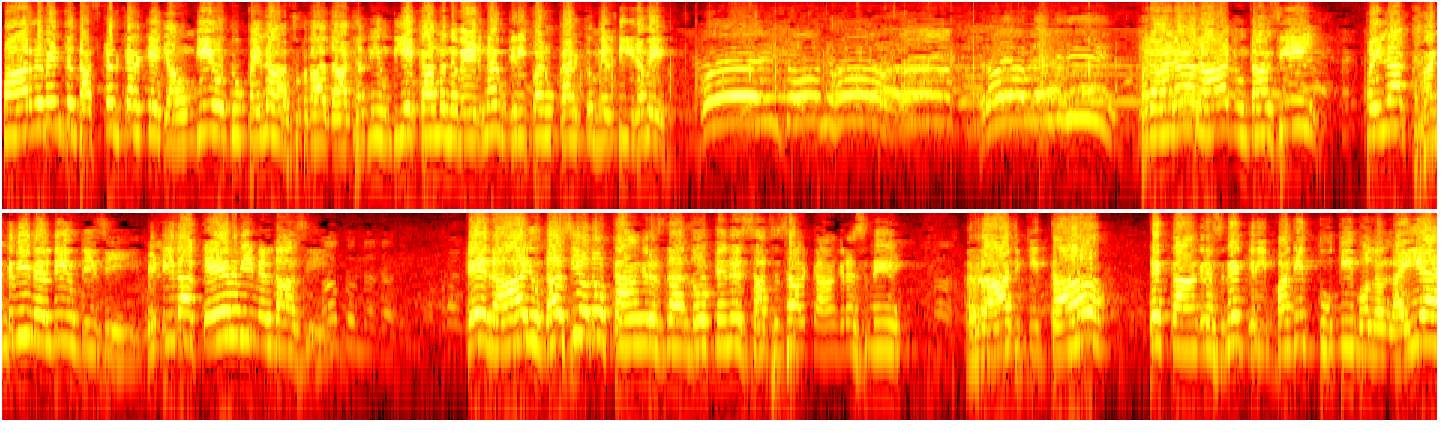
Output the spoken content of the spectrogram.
ਪਾਰਲੀਮੈਂਟ 'ਚ ਦਸਖਤ ਕਰਕੇ ਜਾਊਂਗੀ, ਉਦੋਂ ਪਹਿਲਾਂ ਹਸਪਤਾਲ ਦਾਖਲ ਨਹੀਂ ਹੁੰਦੀ, ਇਹ ਕੰਮ ਨਵੇੜਨਾ ਗਰੀਬਾਂ ਨੂੰ ਕਣਕ ਮਿਲਦੀ ਰਵੇ। ਬੋਲੇ ਸੋਨਹਾਰ ਰਾਜਾ ਵੜਿੰਗ ਜੀ ਪੁਰਾਣਾ ਰਾਜ ਹੁੰਦਾ ਸੀ, ਪਹਿਲਾਂ ਖੰਡ ਵੀ ਮਿਲਦੀ ਹੁੰਦੀ ਸੀ, ਮਿੱਟੀ ਦਾ ਤੇਲ ਵੀ ਮਿਲਦਾ ਸੀ। ਇਹ ਰਾਜ ਹੁੰਦਾ ਸੀ ਉਦੋਂ ਕਾਂਗਰਸ ਦਾ, ਲੋਕ ਕਹਿੰਦੇ 60 ਸਾਲ ਕਾਂਗਰਸ ਨੇ ਰਾਜ ਕੀਤਾ ਤੇ ਕਾਂਗਰਸ ਨੇ ਗਰੀਬਾਂ ਦੀ ਤੂਤੀ ਬੋਲਣ ਲਾਈ ਹੈ।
